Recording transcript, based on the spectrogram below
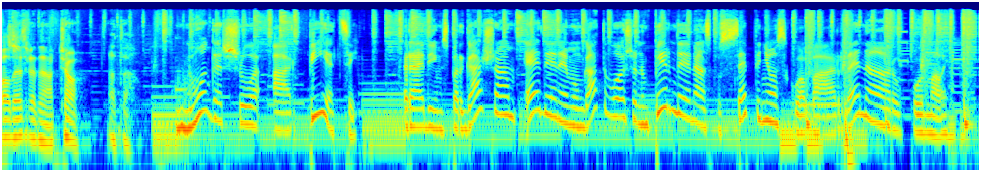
Paldies, Renāri! Čau! Atā. Nogaršo ar pieci. Raidījums par garšām, ēdieniem un gatavošanu pirmdienās pusseptiņos kopā ar Renāru Kurmali.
